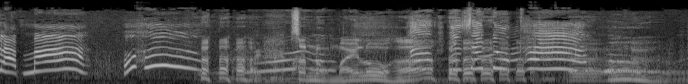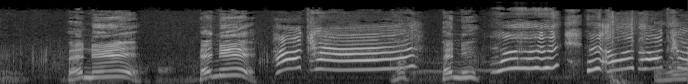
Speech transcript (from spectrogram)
กลับมาโอ้โหสนุกไหมลูกฮะเพนนี่เพนนี่พ่อค่ะเพนนี่เอ้ยเอ้ยพ่อ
